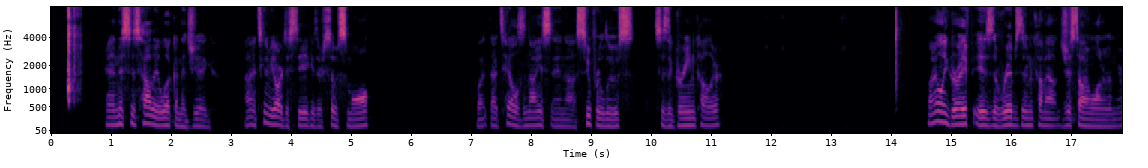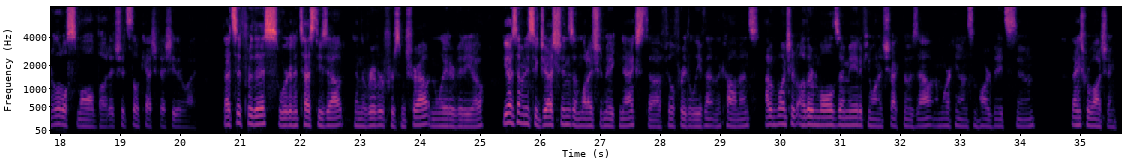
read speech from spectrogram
And this is how they look on the jig. Uh, it's going to be hard to see because they're so small. But that tail's nice and uh, super loose. This is the green color. My only gripe is the ribs didn't come out just how I wanted them. They're a little small, but it should still catch fish either way. That's it for this. We're going to test these out in the river for some trout in a later video. If you guys have any suggestions on what I should make next, uh, feel free to leave that in the comments. I have a bunch of other molds I made if you want to check those out, and I'm working on some hard baits soon. Thanks for watching.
